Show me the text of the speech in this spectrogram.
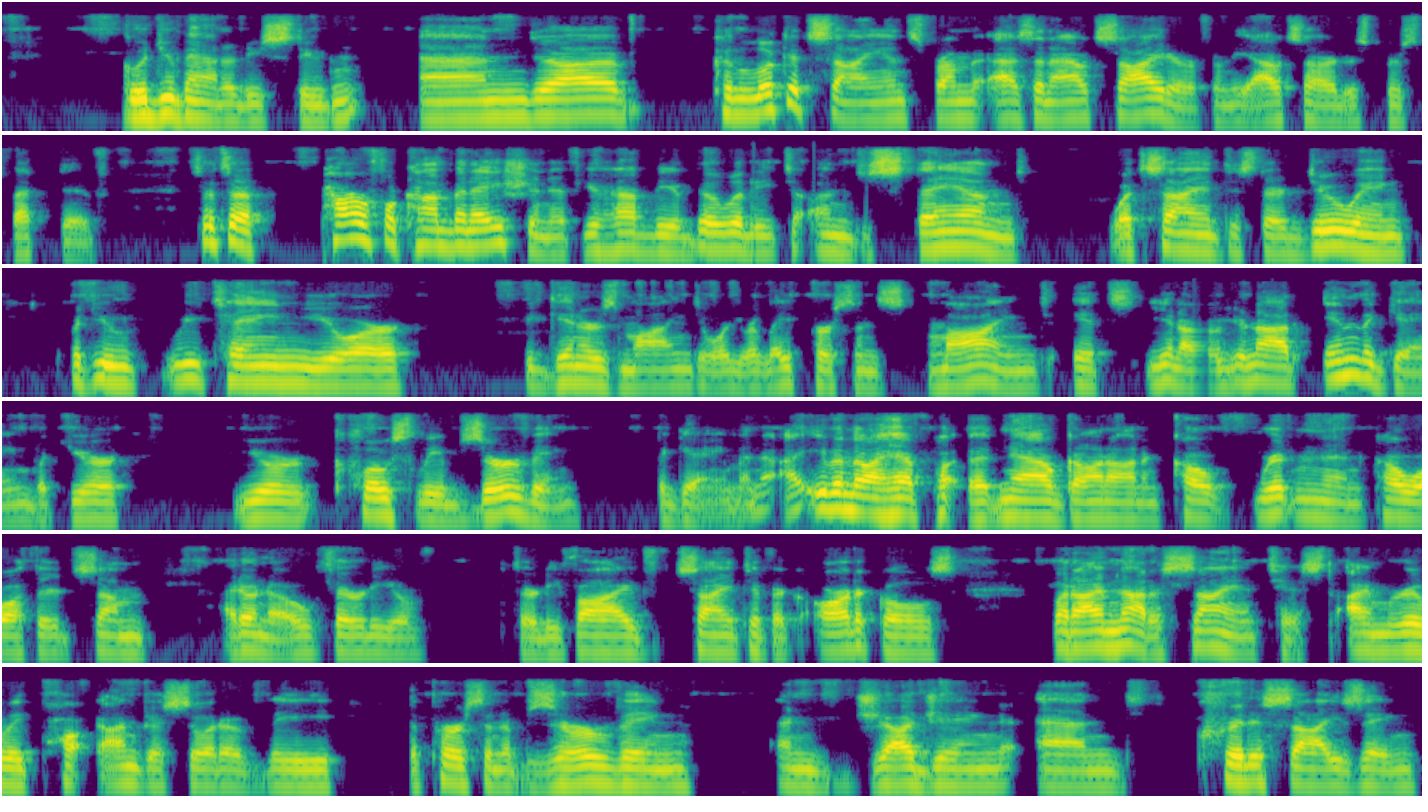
good humanities student, and uh, can look at science from as an outsider, from the outsider's perspective. So it's a powerful combination if you have the ability to understand what scientists are doing, but you retain your beginner's mind or your layperson's mind. It's you know you're not in the game, but you're you're closely observing the game. And I, even though I have uh, now gone on and co-written and co-authored some, I don't know, 30 or 35 scientific articles but I'm not a scientist. I'm really I'm just sort of the the person observing and judging and criticizing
